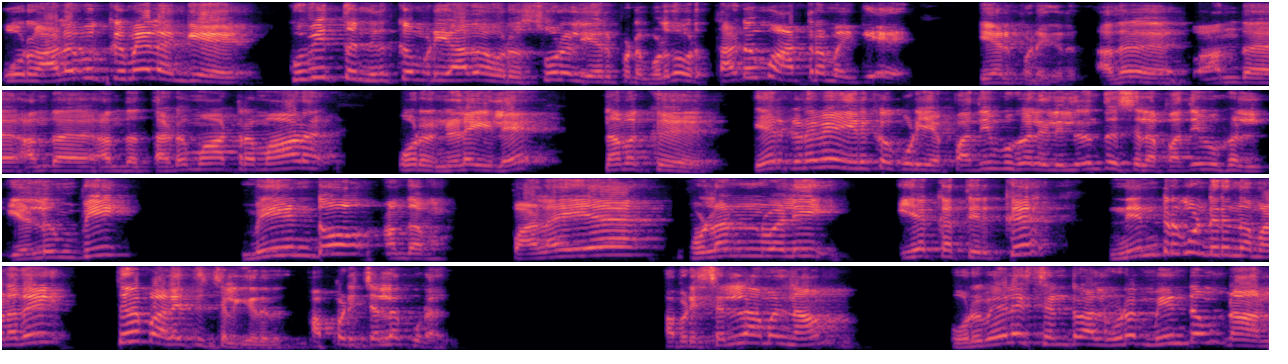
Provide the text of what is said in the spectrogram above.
ஒரு அளவுக்கு மேல் அங்கே குவித்து நிற்க முடியாத ஒரு சூழல் ஏற்படும் பொழுது ஒரு தடுமாற்றம் அங்கே ஏற்படுகிறது. அது அந்த அந்த அந்த தடுமாற்றமான ஒரு நிலையிலே நமக்கு ஏற்கனவே இருக்கக்கூடிய பதிவுகளில் இருந்து சில பதிவுகள் எழும்பி மீண்டும் அந்த பழைய புலன்வழி இயக்கத்திற்கு நின்று கொண்டிருந்த மனதை திரும்ப அழைத்து செல்கிறது. அப்படி செல்லக்கூடாது. அப்படி செல்லாமல் நாம் ஒருவேளை சென்றால் கூட மீண்டும் நான்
